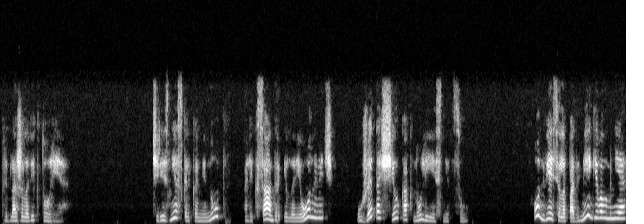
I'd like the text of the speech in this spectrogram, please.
предложила Виктория. Через несколько минут Александр Илларионович уже тащил к окну лестницу. Он весело подмигивал мне,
